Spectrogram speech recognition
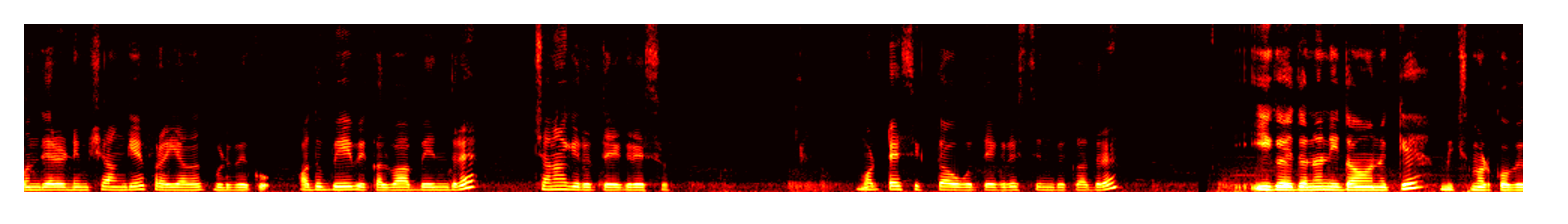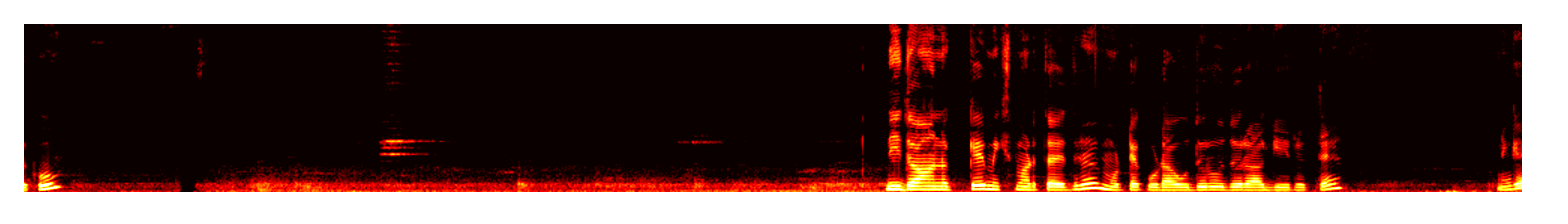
ಒಂದೆರಡು ನಿಮಿಷ ಹಂಗೆ ಫ್ರೈ ಆಗಕ್ಕೆ ಬಿಡಬೇಕು. ಅದು ಬೇಯಬೇಕಲ್ವಾ ಬೆಂದರೆ ಚೆನ್ನಾಗಿರುತ್ತೆ ಎಗ್ ರೈಸು ಮೊಟ್ಟೆ ಸಿಗ್ತಾ ಹೋಗುತ್ತೆ ಎಗ್ ರೈಸ್ ತಿನ್ನಬೇಕಾದ್ರೆ ಈಗ ಇದನ್ನು ನಿಧಾನಕ್ಕೆ ಮಿಕ್ಸ್ ಮಾಡ್ಕೋಬೇಕು. ನಿಧಾನಕ್ಕೆ ಮಿಕ್ಸ್ ಮಾಡ್ತಾ ಇದ್ದರೆ ಮೊಟ್ಟೆ ಕೂಡ ಉದುರು ಉದುರಾಗಿ ಇರುತ್ತೆ. ನನಗೆ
